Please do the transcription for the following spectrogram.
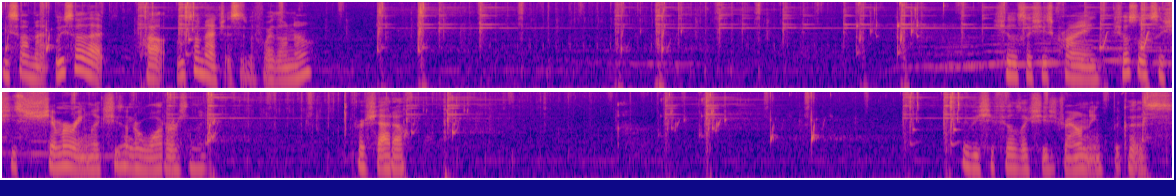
We saw mat. We saw that pile. We saw mattresses before, though. No. She looks like she's crying. She also looks like she's shimmering, like she's underwater or something. Her shadow. Maybe she feels like she's drowning because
